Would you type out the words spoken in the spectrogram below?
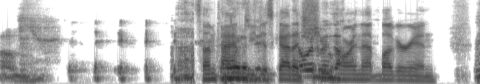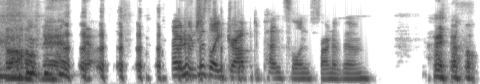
Um, Sometimes you been- just got to that would've the- shoehorn that bugger in. oh man. Yeah, I would have just like dropped a pencil in front of him. I know.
